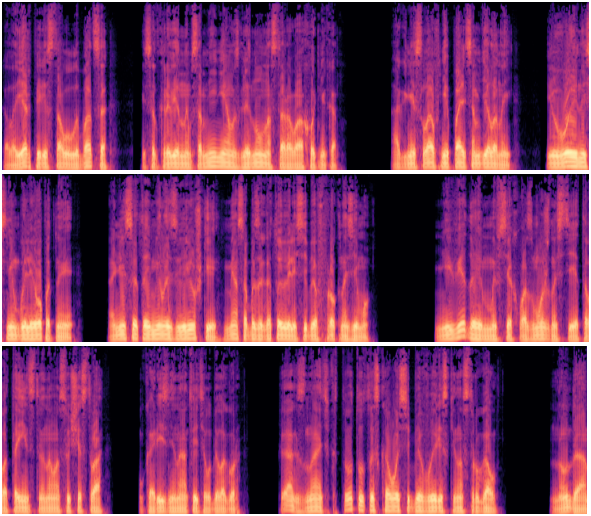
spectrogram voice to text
Калаяр перестал улыбаться и с откровенным сомнением взглянул на старого охотника. Огнеслав не пальцем деланный, и воины с ним были опытные. Они с этой милой зверюшки мясо бы заготовили себе впрок на зиму. «Не ведаем мы всех возможностей этого таинственного существа», — укоризненно ответил Белогор. «Как знать, кто тут из кого себе вырезки настругал?» «Ну да»,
